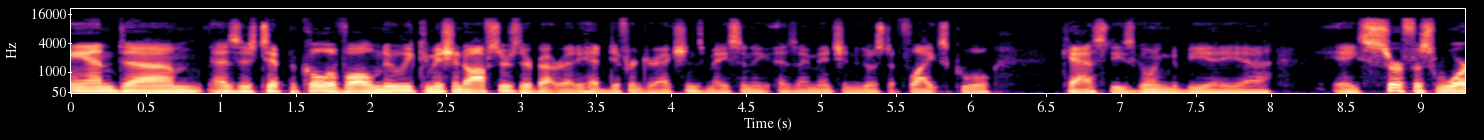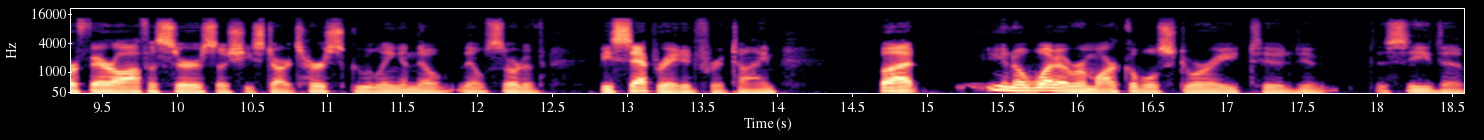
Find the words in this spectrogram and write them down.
And um, as is typical of all newly commissioned officers, they're about ready to head different directions. Mason, as I mentioned, goes to flight school. Cassidy's going to be a uh, a surface warfare officer, so she starts her schooling, and they'll they'll sort of be separated for a time. But you know what a remarkable story to to, to see the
